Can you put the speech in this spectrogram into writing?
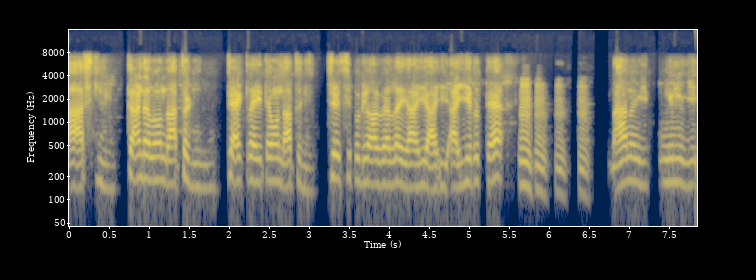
ಅಲ್ಲಿ ಒಂದು ಹತ್ತು ಟ್ರ್ಯಾಕ್ಟರ್ ಐತೆ ಒಂದ್ ಹತ್ತು ಜೆ ಸಿ ಪಿಗಳು ಅವೆಲ್ಲ ಇರುತ್ತೆ. ನಾನು ನಿಮ್ಗೆ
